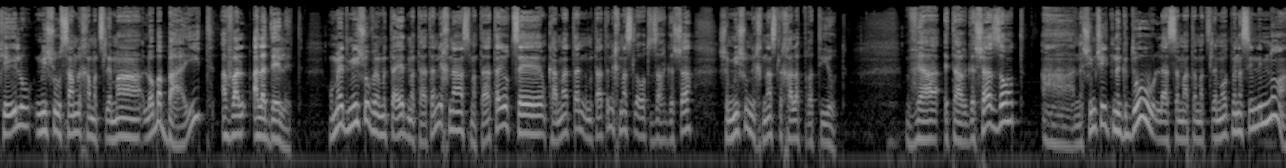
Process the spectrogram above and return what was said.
כאילו מישהו שם לך מצלמה לא בבית, אבל על הדלת. עומד מישהו ומתעד מתי אתה נכנס, מתי אתה יוצא, כמה אתה, מתי אתה נכנס לאוטו. זו הרגשה שמישהו נכנס לך לפרטיות. ואת ההרגשה הזאת, האנשים שהתנגדו להשמת המצלמות מנסים למנוע.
